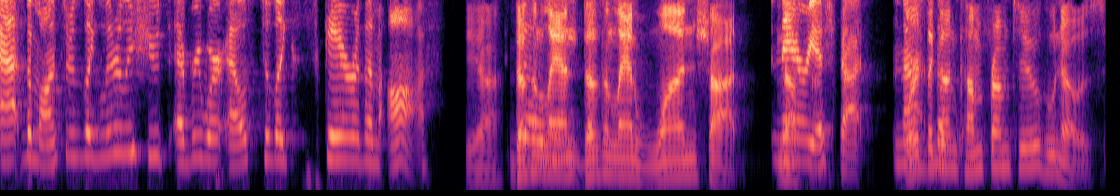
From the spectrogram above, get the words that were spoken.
at the monsters, like literally shoots everywhere else to like scare them off. Yeah. Doesn't So land he- doesn't land one shot. nary a shot. Not Where'd the gun come from, too? Who knows?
